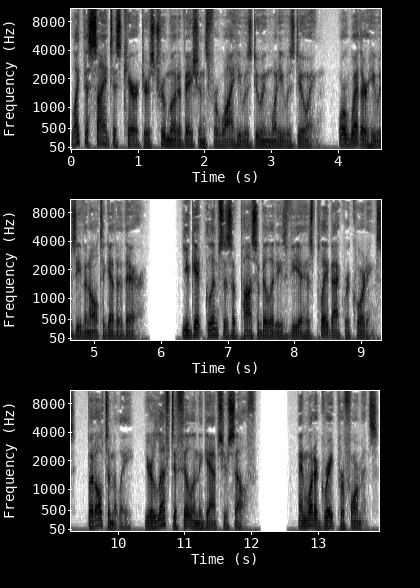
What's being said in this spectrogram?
like the scientist character's true motivations for why he was doing what he was doing or whether he was even altogether there. You get glimpses of possibilities via his playback recordings, but ultimately, you're left to fill in the gaps yourself. And what a great performance!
